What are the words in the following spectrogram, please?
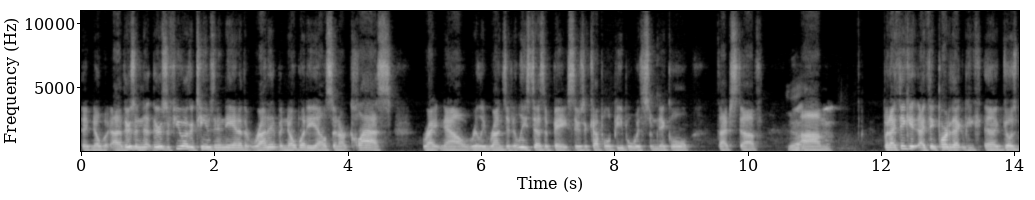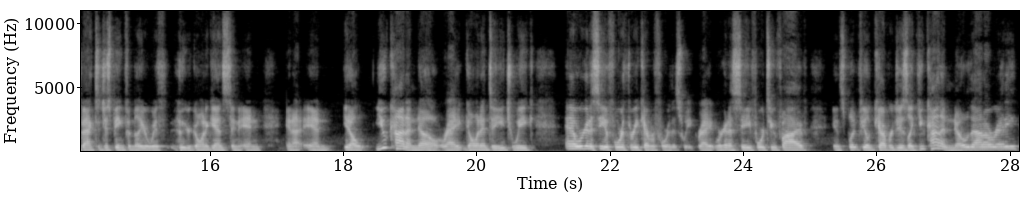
that nobody. Uh, there's a there's a few other teams in Indiana that run it, but nobody else in our class right now really runs it. At least as a base. There's a couple of people with some nickel type stuff. Yeah. Um, but I think it, I think part of that uh, goes back to just being familiar with who you're going against and and and and you know, you kind of know, right, going into each week, and we're going to see a 4 3 cover four this week, right? We're going to see 4 2 5 in split field coverages. Like you kind of know that already.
